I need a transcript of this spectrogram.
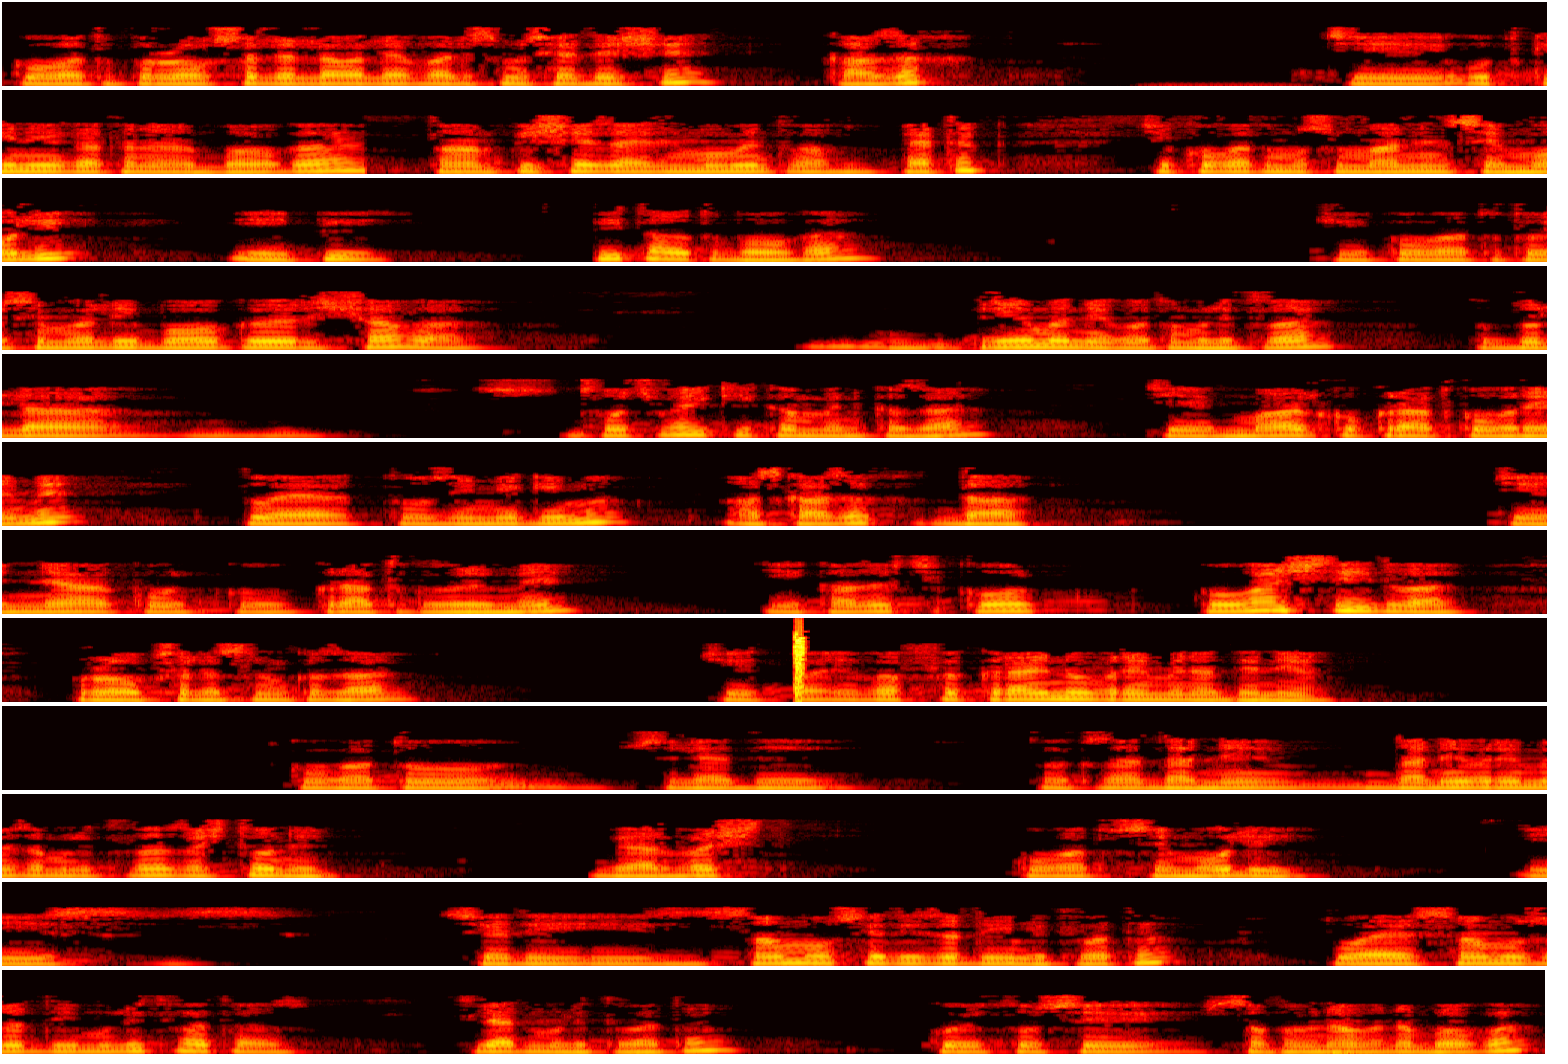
когато пророк саллям седеше, казах, че от книгата на Бога, там пише за един момент в петък, че когато мусулманин се моли и пита от Бога, че когато той се моли, Бог решава, приема неговата молитва. Абдулла, сочвайки към мен, каза, че малко кратко време, това този миг има. Аз казах, да, че няколко кратко време и казах, че кога ще идва. Пророк Салесалам каза, че това е в крайно време на деня. Когато следе той каза, да не, да не време за молитва, защо не? Вярващ, когато се моли и седи и само седи заради молитвата, това е само заради молитвата, след молитвата, който се съпомнава на Бога,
